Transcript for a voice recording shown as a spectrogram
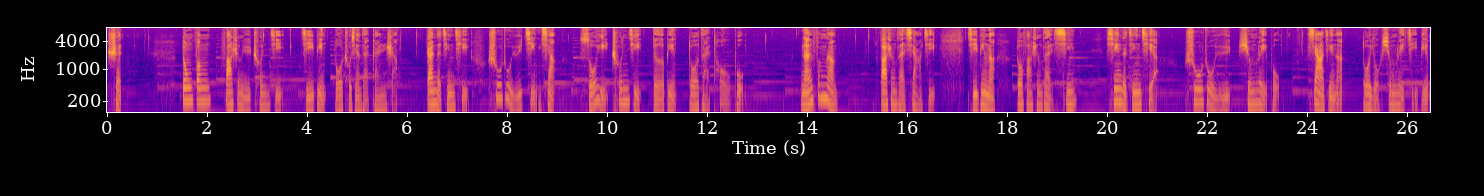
肾。东风发生于春季。疾病多出现在肝上，肝的精气输注于颈项，所以春季得病多在头部。南风呢，发生在夏季，疾病呢多发生在心，心的精气啊输注于胸肋部。夏季呢多有胸肋疾病，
